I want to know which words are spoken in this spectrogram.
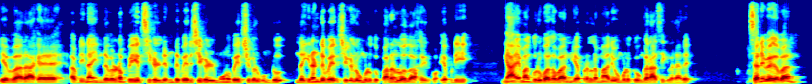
எவ்வாறாக அப்படின்னா இந்த வருடம் பயிற்சிகள் ரெண்டு பயிற்சிகள் மூணு பயிற்சிகள் உண்டு. இந்த இரண்டு பயிற்சிகள் உங்களுக்கு பலனுள்ளதாக இருக்கும். எப்படி? நியாயமாக குரு பகவான் ஏப்ரலில் மாதிரி உங்களுக்கு உங்கள் ராசிக்கு வராரு. சனி பகவான்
